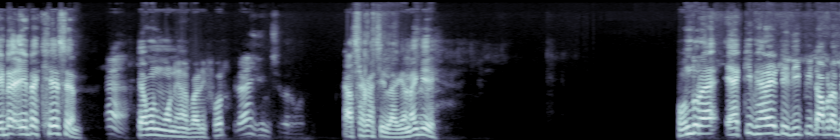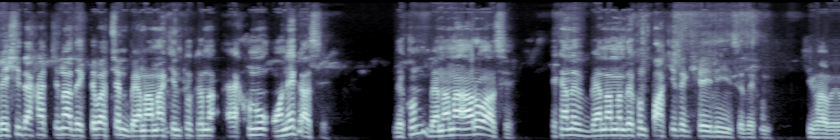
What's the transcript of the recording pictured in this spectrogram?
এটা এটা খেয়েছেন? হ্যাঁ। কেমন মনে হয় বাড়ি ফোর। কাছাকাছি লাগে নাকি? বন্ধুরা একই ভ্যারাইটি রিপিট আমরা বেশি দেখাচ্ছি না দেখতে পাচ্ছেন ব্যানানা কিন্তু এখানে এখনও অনেক আছে। দেখুন ব্যানানা আরও আছে। এখানে ব্যানানা দেখুন পাখিতে খেয়ে নিয়েছে দেখুন কীভাবে।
